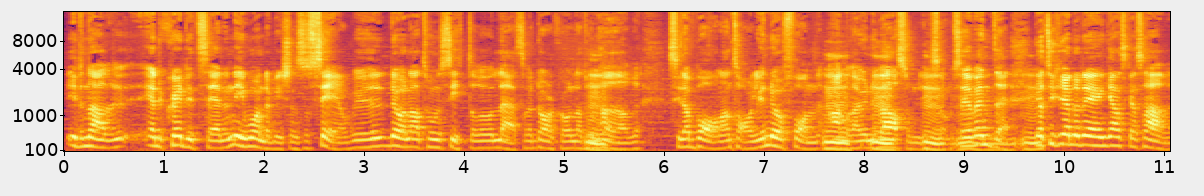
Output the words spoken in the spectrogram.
i den här end credit-scenen i WandaVision så ser vi då när hon sitter och läser i Darkhold att hon hör sina barn antagligen då från andra universum liksom. Så jag vet inte. Jag tycker ändå det är en ganska så här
